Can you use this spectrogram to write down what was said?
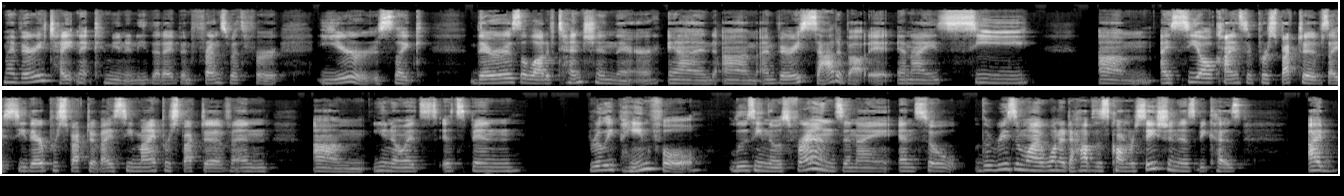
my very tight knit community that I've been friends with for years like there is a lot of tension there and um, I'm very sad about it and I see um, I see all kinds of perspectives. I see their perspective. I see my perspective and um, you know it's it's been really painful losing those friends and I and so the reason why I wanted to have this conversation is because I'm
